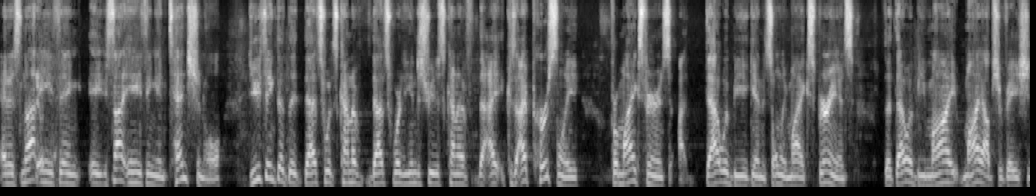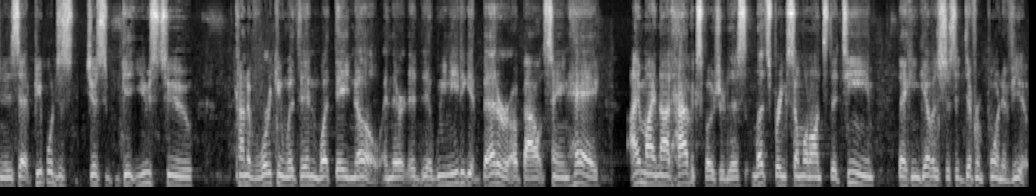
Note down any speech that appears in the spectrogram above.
And it's not anything. It's not anything intentional. Do you think that the, that's what's kind of that's where the industry is kind of? Because I, I personally, from my experience, that would be again. It's only my experience that that would be my my observation is that people just just get used to kind of working within what they know, and there we need to get better about saying, hey I might not have exposure to this. Let's bring someone onto the team that can give us just a different point of view.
